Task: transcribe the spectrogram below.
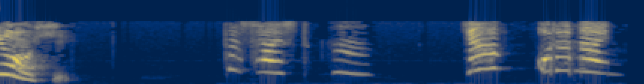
ή όχι; Das heißt hm? Ja oder nein?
